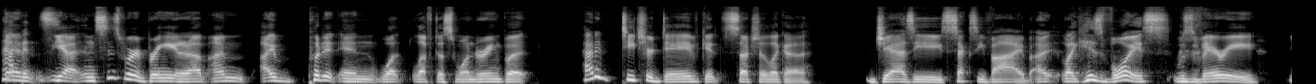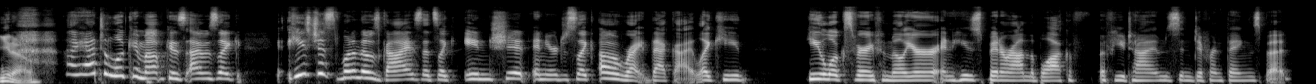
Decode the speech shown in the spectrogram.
happens. And, yeah, and since we're bringing it up, I'm I put it in what left us wondering, but how did teacher Dave get such a like a jazzy, sexy vibe? I like his voice was very, you know, I had to look him up because I was like, he's just one of those guys that's like in shit, and you're just like, oh right, that guy. Like he he looks very familiar, and he's been around the block a few times in different things, but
